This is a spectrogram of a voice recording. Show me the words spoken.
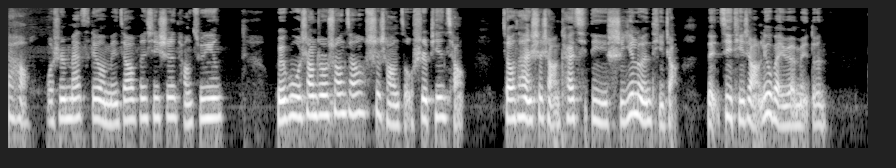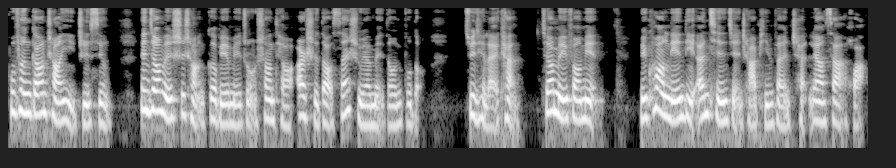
大家好，我是 MySteel 煤焦分析师唐秋英。回顾上周双焦市场走势偏强，焦炭市场开启第十一轮提涨，累计提涨六百元每吨。部分钢厂已执行炼焦煤市场个别煤种上调二十到三十元每吨不等。具体来看，焦煤方面，煤矿年底安全检查频繁，产量下滑；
